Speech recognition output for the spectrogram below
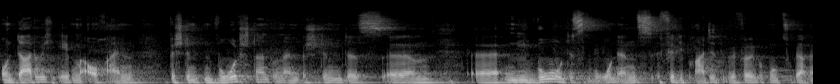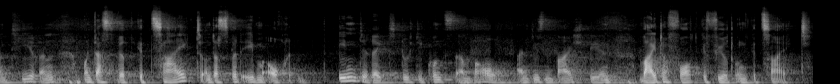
und dadurch eben auch einen bestimmten Wohlstand und ein bestimmtes ähm, äh, Niveau des Wohnens für die breite Bevölkerung zu garantieren. Und das wird gezeigt und das wird eben auch indirekt durch die Kunst am Bau an diesen Beispielen weiter fortgeführt und gezeigt.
